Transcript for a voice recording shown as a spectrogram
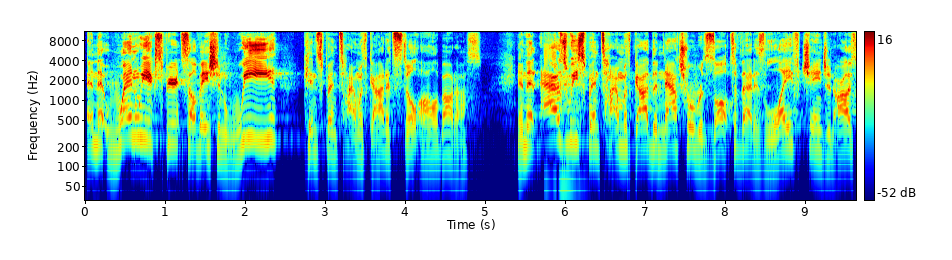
And that when we experience salvation, we can spend time with God. It's still all about us. And that as we spend time with God, the natural result of that is life change in our lives.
